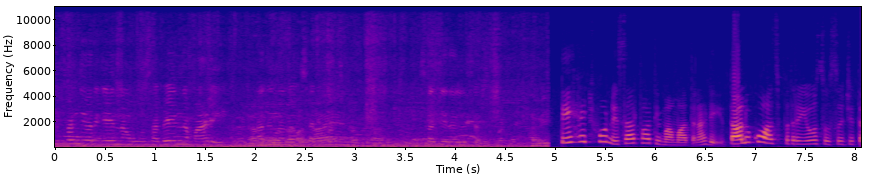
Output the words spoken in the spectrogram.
ಸಿಬ್ಬಂದಿಯವರಿಗೆ ನಾವು ಸಭೆಯನ್ನು ಮಾಡಿ ಅದನ್ನು ನಾವು ಸರಿಪಡಿಸ್ತೀವಿ ಸದ್ಯದಲ್ಲಿ ಟಿಎಚ್ಒ ನಿಸಾರ್ ಫಾತಿಮಾ ಮಾತನಾಡಿ, ತಾಲೂಕು ಆಸ್ಪತ್ರೆಯು ಸುಸಜ್ಜಿತ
